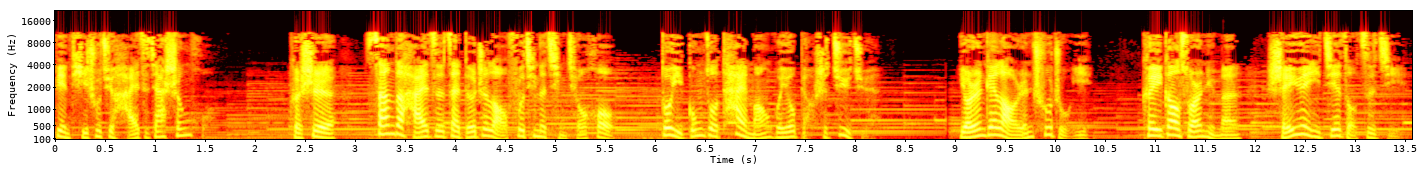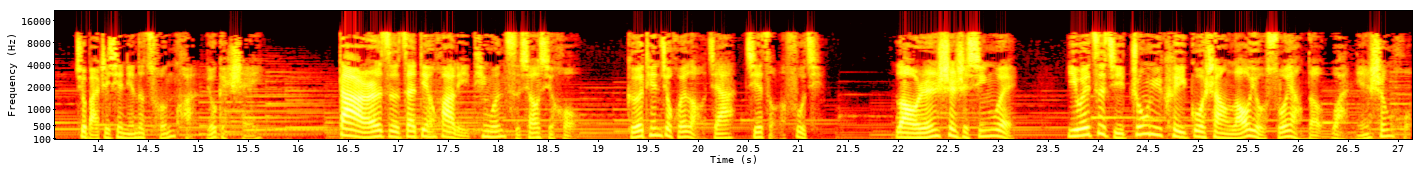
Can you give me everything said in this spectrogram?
便提出去孩子家生活。可是三个孩子在得知老父亲的请求后，都以工作太忙为由表示拒绝。有人给老人出主意，可以告诉儿女们，谁愿意接走自己，就把这些年的存款留给谁。大儿子在电话里听闻此消息后，隔天就回老家接走了父亲。老人甚是欣慰。以为自己终于可以过上老有所养的晚年生活，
